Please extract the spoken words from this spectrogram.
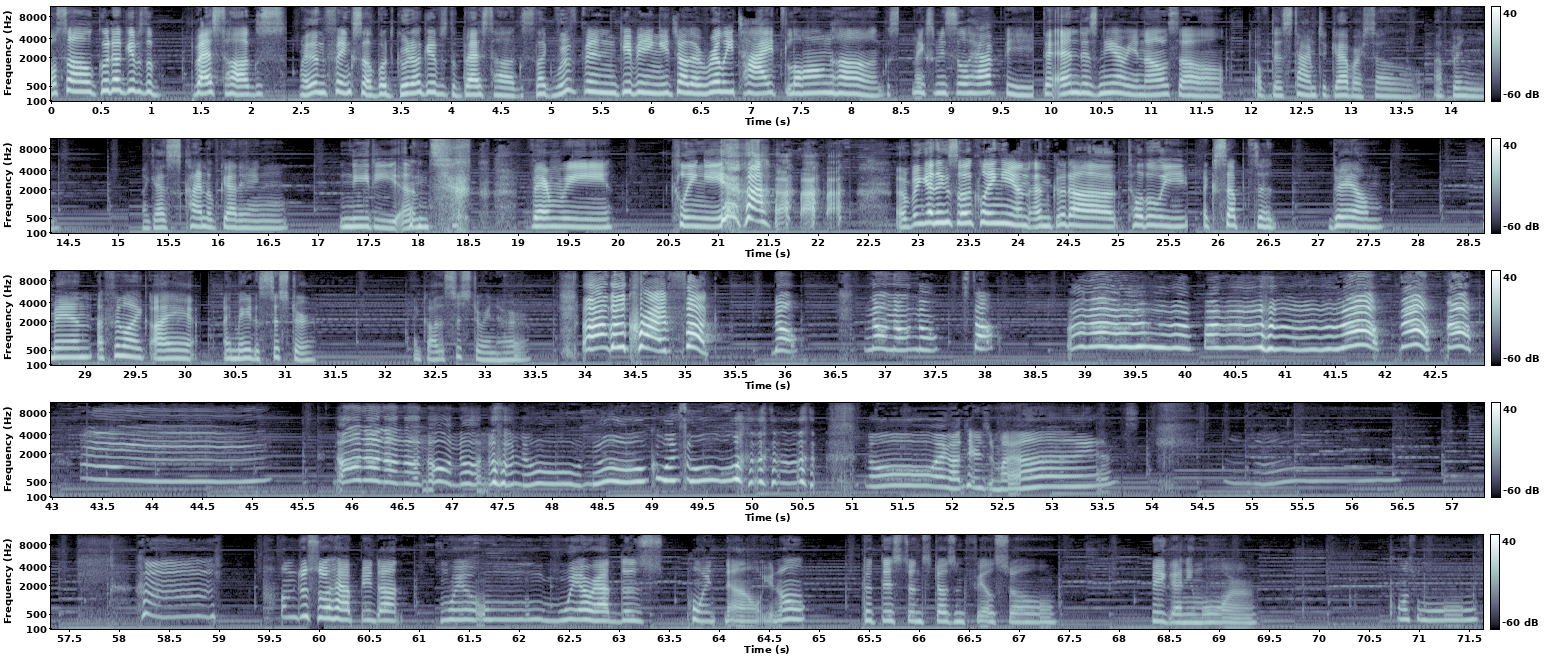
Also, Guda gives the best hugs. I didn't think so, but Guda gives the best hugs. Like, we've been giving each other really tight, long hugs. Makes me so happy. The end is near, you know, so... Of this time together, so... I've been... I guess kind of getting... Needy and... very... Clingy. I've been getting so clingy and, and Guda totally accepts it. Damn. Man, I feel like I I made a sister. I got a sister in her. I'm gonna cry! Fuck! No! No, no, no! Stop! No, no, no! No, no, no, no, no, no, no, no, no! Come on, so... No, I got tears in my eyes. Just so happy that we we are at this point now, you know? The distance doesn't feel so big anymore. Mm.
